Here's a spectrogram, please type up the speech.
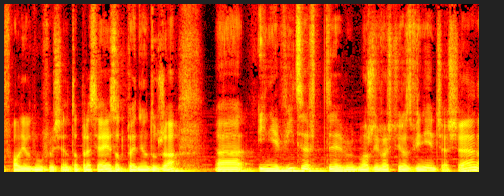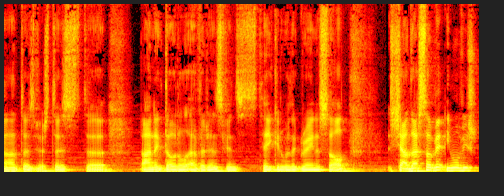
w Hollywood mówmy się, no to presja jest odpowiednio duża e, i nie widzę w tym możliwości rozwinięcia się, no to jest, wiesz, to jest e, anecdotal evidence, więc take it with a grain of salt. Siadasz sobie i mówisz,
